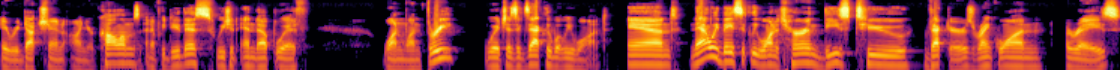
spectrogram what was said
a reduction on your columns. And if we do this, we should end up with 1, 1, 3, which is exactly what we want. And now we basically want to turn these two vectors, rank one arrays,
